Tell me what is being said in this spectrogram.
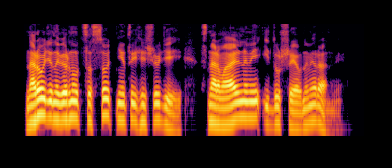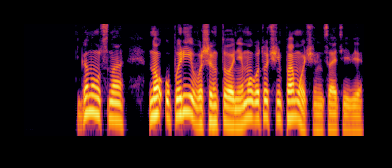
на родину вернутся сотни тысяч людей с нормальными и душевными ранами. Гнусно, но упыри в Вашингтоне могут очень помочь инициативе,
